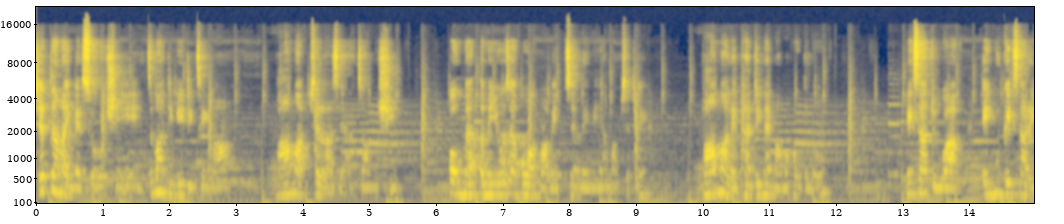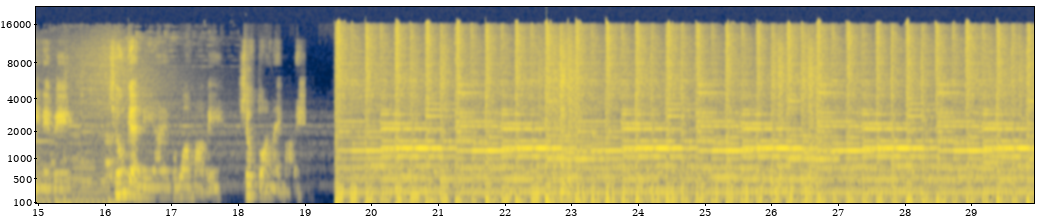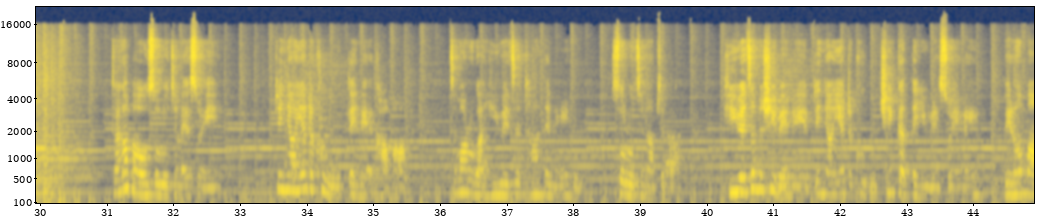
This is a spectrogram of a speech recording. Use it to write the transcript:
ရက်တန့်လိုက်မယ်ဆိုလို့ရှိရင်ကျမဒီနေ့ဒီချိန်မှာဘာမှဖြစ်လာစရာအကြောင်းမရှိပုံမှန်သမယိုးစားဘဝမှာပဲကျင်လည်နေရမှာဖြစ်တယ်။ ဘာမှလည်းဖန်တီးနိုင်မှာမဟုတ်ဘူးလို့နေစာတူကအိမ်မှုကိစ္စတွေနဲ့ပဲရုန်းကန်နေရတဲ့ဘဝမှာပဲရောက်သွားနိုင်ပါတယ်ဒါကဘာလို့ဆိုလို့ခြင်းလဲဆိုရင်ပညာရပ်တစ်ခုကိုသင်တဲ့အခါမှာကျမတို့ကရည်ရွယ်ချက်ထားတဲ့နေလို့ ဆိုလိုချင်တာဖြစ်ပါတယ်။ရည်ရွယ်ချက်မရှိဘဲနဲ့ပညာရပ်တစ်ခုကိုချင်းကပ်သင်ယူနေဆိုရင်လေဘယ်တော့မှ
